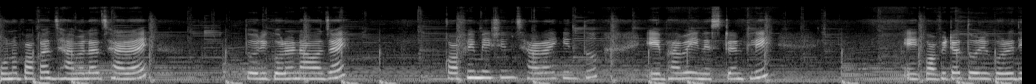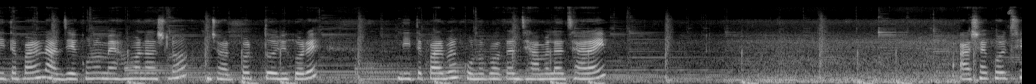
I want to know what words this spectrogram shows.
কোনো প্রকার ঝামেলা ছাড়াই তৈরি করে নেওয়া যায়। কফি মেশিন ছাড়াই কিন্তু এভাবে ইনস্ট্যান্টলি এই কফিটা তৈরি করে দিতে পারেন আর যে কোনো মেহমান আসলো ঝটপট তৈরি করে দিতে পারবেন কোনো প্রকার ঝামেলা ছাড়াই। আশা করছি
